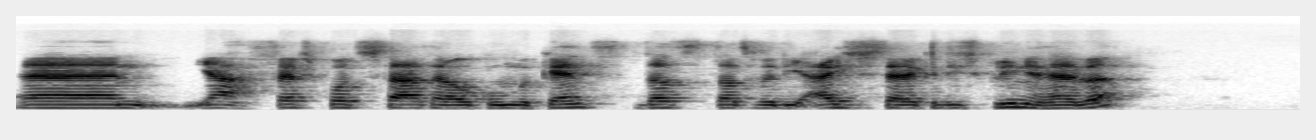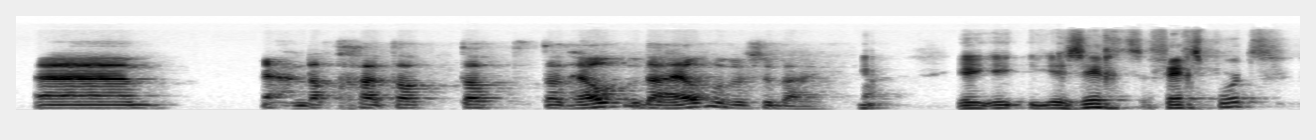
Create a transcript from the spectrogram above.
En ja, vechtsport staat er ook onbekend dat, dat we die ijzersterke discipline hebben. Um, ja, dat gaat, dat, dat, dat helpen, daar helpen we ze bij. Ja. Je, je, je zegt vechtsport.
